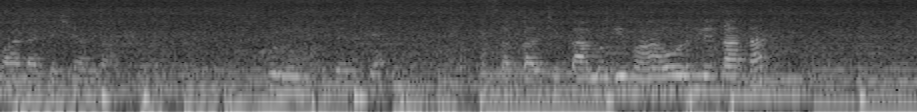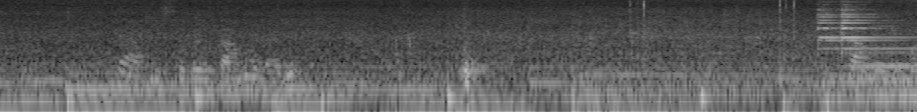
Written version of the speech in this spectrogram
वालाच्या शेंगा खुडून ठेवल्यात त्या. सकाळचे कामं गिमा आवरले जातात ते आपले सगळे कामं झाले. कामं गिमा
